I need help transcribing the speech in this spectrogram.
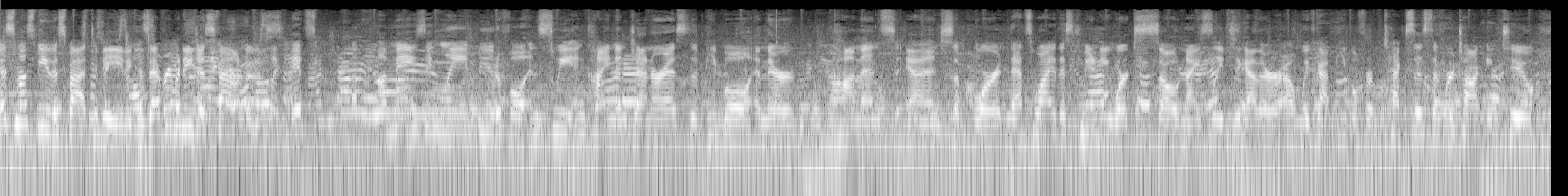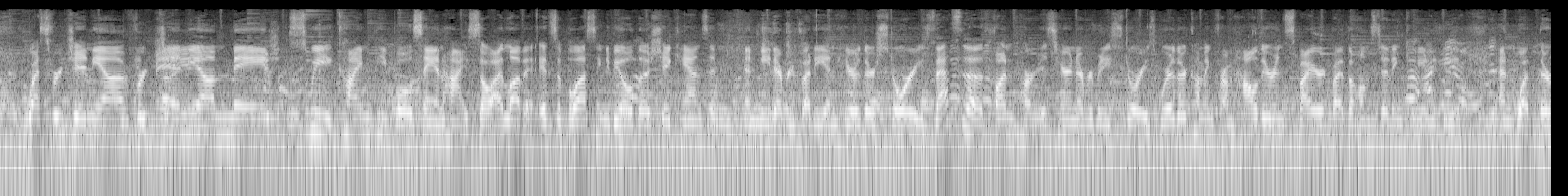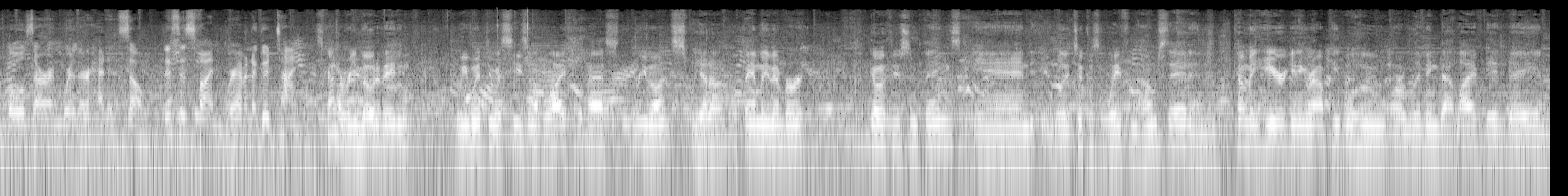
this must be the spot to be because everybody just found us. It's amazingly beautiful and sweet and kind and generous. The people and their comments and support. That's why this community works so nicely together. Um, we've got people from Texas that we're talking to, West Virginia, Virginia, Maine, sweet, kind people saying hi. So I love it. It's a blessing to be able to shake hands and, and meet everybody and hear their stories. That's the fun part is hearing everybody's stories, where they're coming from, how they're inspired by the homesteading community, and what their goals are and where they're headed. So this is fun. We're having a good time. It's kind of remotivating. We went through a season of life the past three months. We had a, a family member go through some things and it really took us away from the homestead and coming here getting around people who are living that life day to day and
